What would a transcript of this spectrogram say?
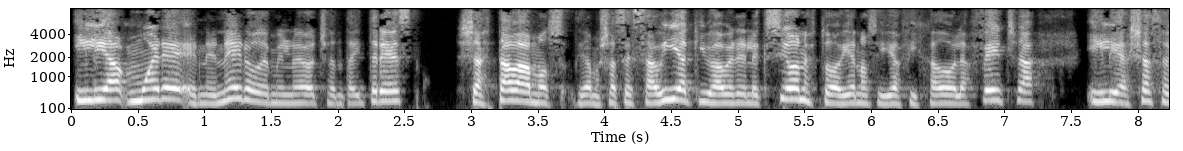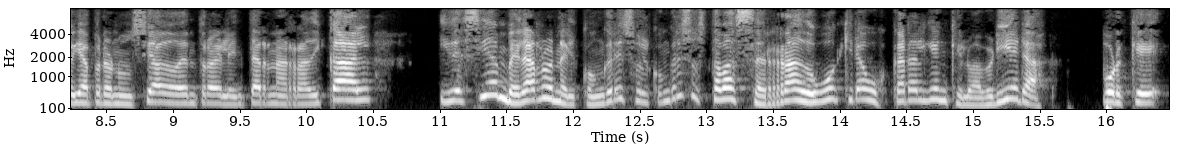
Ilia muere en enero de 1983, ya estábamos, digamos, ya se sabía que iba a haber elecciones, todavía no se había fijado la fecha, Ilia ya se había pronunciado dentro de la interna radical y decían velarlo en el Congreso. El Congreso estaba cerrado, hubo que ir a buscar a alguien que lo abriera, porque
